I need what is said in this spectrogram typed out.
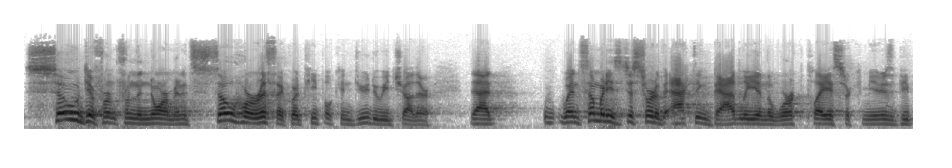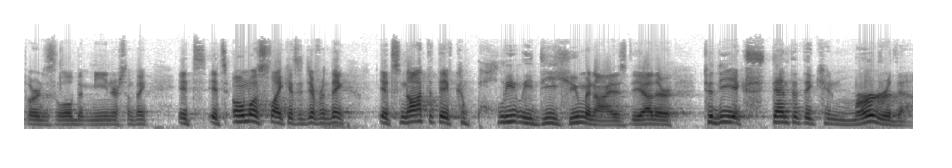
so different from the norm, and it's so horrific what people can do to each other that when somebody's just sort of acting badly in the workplace or communities, people are just a little bit mean or something, it's, it's almost like it's a different thing. It's not that they've completely dehumanized the other, to the extent that they can murder them.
